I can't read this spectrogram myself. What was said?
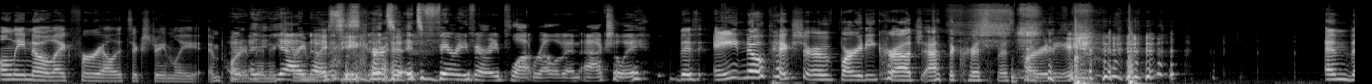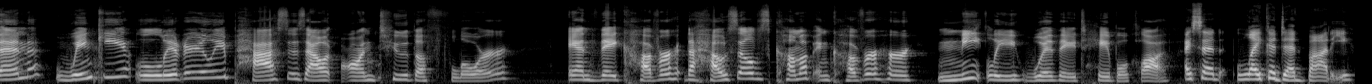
Only no, like for real, it's extremely important and Uh, yeah, extremely no, is- secret. it's, it's very, very plot relevant, actually. This ain't no picture of Barty Crouch at the Christmas party. And then Winky literally passes out onto the floor and they cover the house elves come up and cover her neatly with a tablecloth. I said like a dead body.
